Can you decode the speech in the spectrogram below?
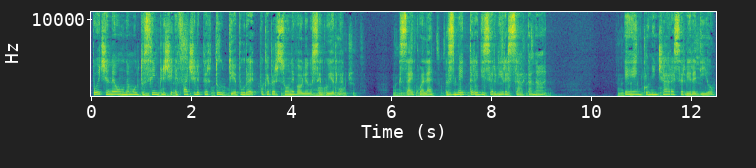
Poi ce n'è una molto semplice e facile per tutti, eppure poche persone vogliono seguirla. Sai qual è? Smettere di servire Satana e incominciare a servire Dio.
